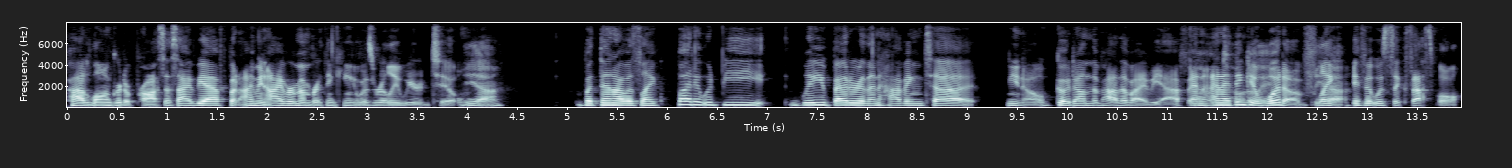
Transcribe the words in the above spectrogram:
had longer to process IVF, but I mean, I remember thinking it was really weird too. Yeah. But then I was like, but it would be way better than having to, you know, go down the path of IVF. And Oh, and I think it would have, like Yeah. if it was successful.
